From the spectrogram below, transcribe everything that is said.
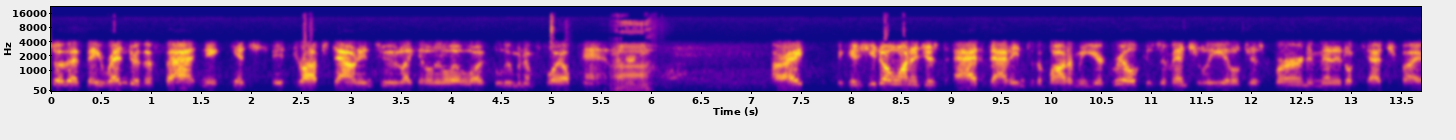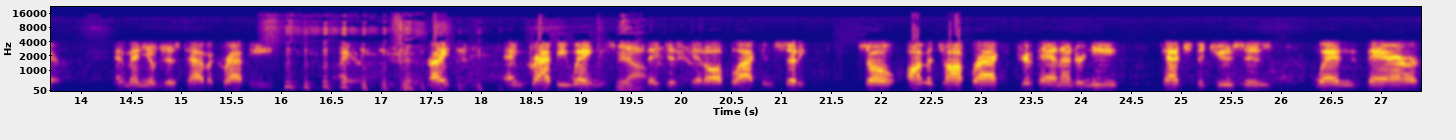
so that they render the fat, and it gets it drops down into like a little aluminum foil pan underneath Ah, all right? Because you don't want to just add that into the bottom of your grill because eventually it'll just burn and then it'll catch fire. And then you'll just have a crappy fire, right? And crappy wings. Yeah. They just get all black and sooty. So on the top rack, drip pan underneath, catch the juices when they're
